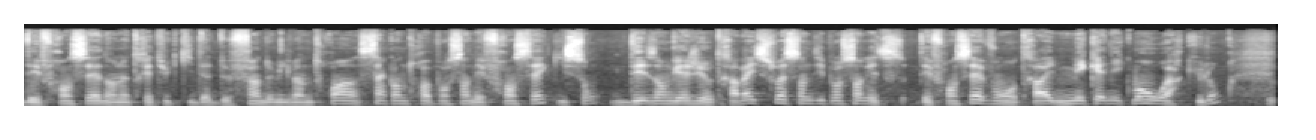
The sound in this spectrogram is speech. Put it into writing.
des Français dans notre étude qui date de fin 2023, 53% des Français qui sont désengagés au travail, 70% des, Français vont au travail mécaniquement ou à reculons. Mmh.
